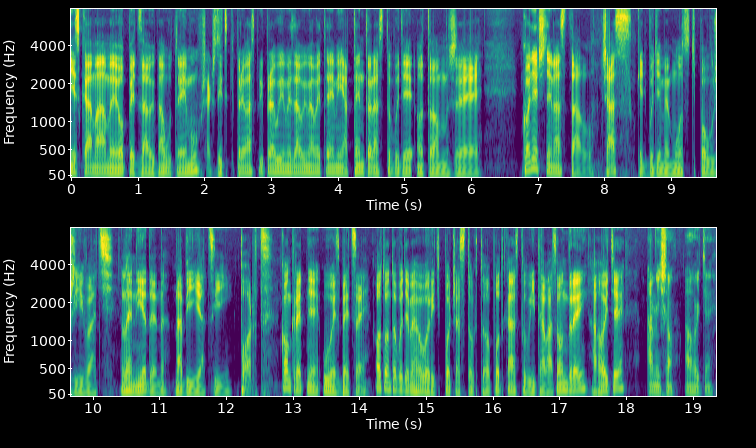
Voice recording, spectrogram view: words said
Dneska máme opäť zaujímavú tému, však vždycky pre vás pripravujeme zaujímavé témy a tento raz to bude o tom, že konečne nastal čas, keď budeme môcť používať len jeden nabíjací port, konkrétne USB-C. O tomto budeme hovoriť počas tohto podcastu. Víta vás Ondrej, ahojte. A Mišo, ahojte.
